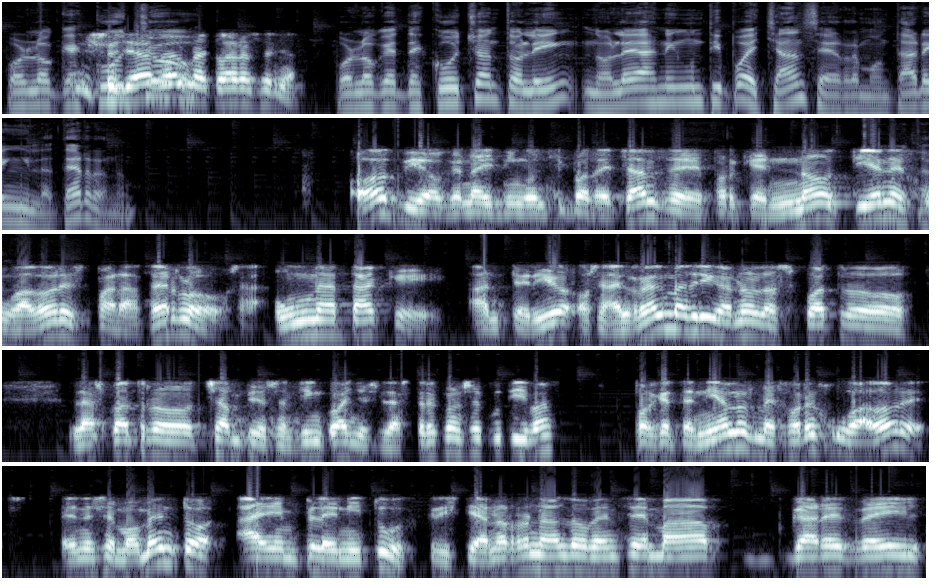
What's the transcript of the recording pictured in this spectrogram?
Por lo que Eso ya da una clara señal. por lo que te escucho, Antolín, no le das ningún tipo de chance de remontar en Inglaterra, ¿no? Obvio que no hay ningún tipo de chance, porque no tiene jugadores para hacerlo. O sea, un ataque anterior, o sea, el Real Madrid ganó las cuatro, las cuatro Champions en cinco años y las tres consecutivas porque tenía los mejores jugadores en ese momento en plenitud. Cristiano Ronaldo, Benzema, Gareth Bale,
